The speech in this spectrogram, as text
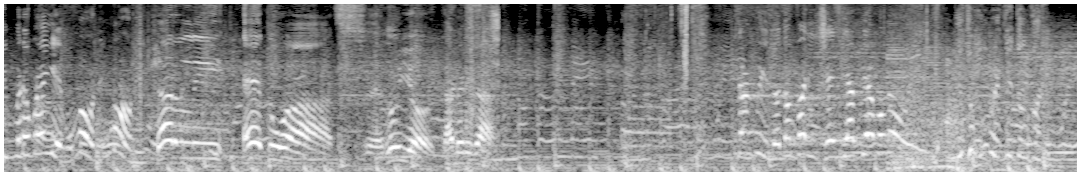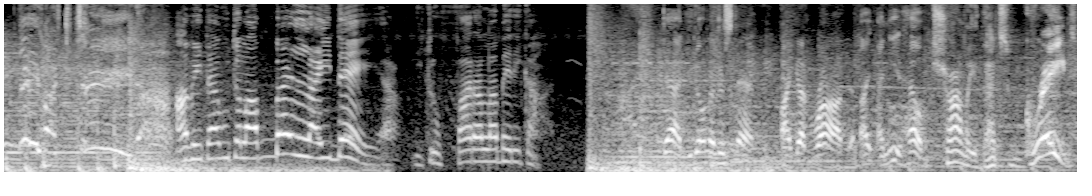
un vero preghiamo, moni, moni. Charlie Edwards, New York, americano. Tranquillo, non fare incendi, abbiamo noi. Viva Cina! Avete avuto la bella idea di truffare all'americano. Dad, you don't understand. I got robbed. I, I need help. Charlie, that's great!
